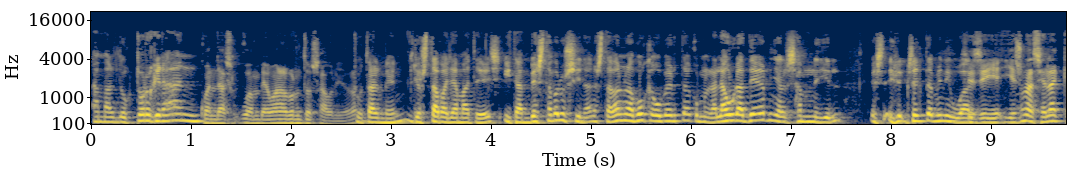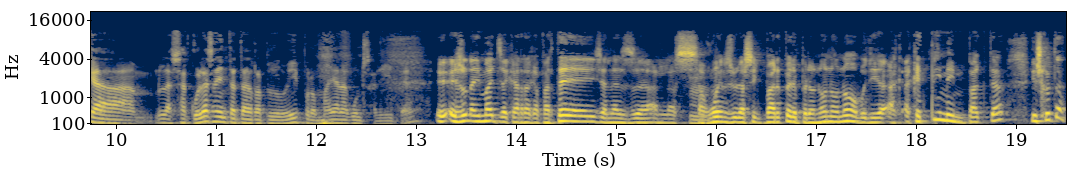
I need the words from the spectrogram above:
amb el doctor Grant Quan, des, quan veuen el brontosaurio, no? Totalment, jo estava allà mateix i també estava al·lucinant, estava amb una boca oberta com la Laura Dern i el Sam Neill és exactament igual Sí, sí, i és una escena que les seqüeles han intentat reproduir però mai han aconseguit, eh? Eh, és una imatge que es reparteix en les, en les Mm. següents Jurassic Park però, però no, no, no, vull dir, aquest primer impacte i escolta,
